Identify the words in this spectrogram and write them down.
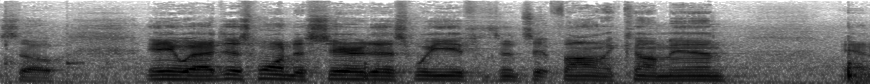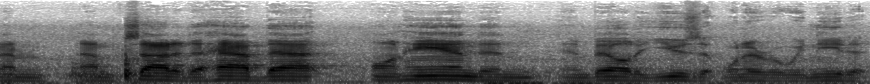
So anyway, I just wanted to share this with you since it finally come in, and I'm I'm excited to have that on hand and and be able to use it whenever we need it.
